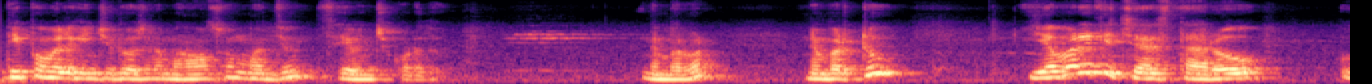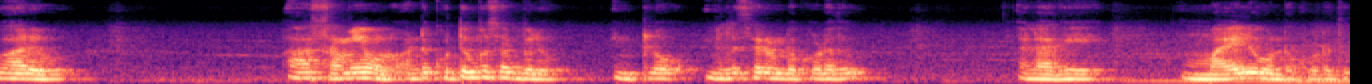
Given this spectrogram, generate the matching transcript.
దీపం వెలిగించే రోజున మాంసం మద్యం సేవించకూడదు. నెంబర్ వన్ నెంబర్ టూ ఎవరైతే చేస్తారో వారు ఆ సమయంలో అంటే కుటుంబ సభ్యులు ఇంట్లో నిలసరి ఉండకూడదు. అలాగే మైలు ఉండకూడదు.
